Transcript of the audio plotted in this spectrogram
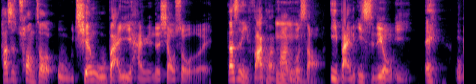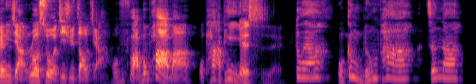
他是创造了五千五百亿韩元的销售额，诶，但是你罚款罚多少？一百一十六亿，诶，我跟你讲，若是我继续造假，我法不怕吗？我怕屁！确实，诶，对啊，我根本不用怕啊，真的啊。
